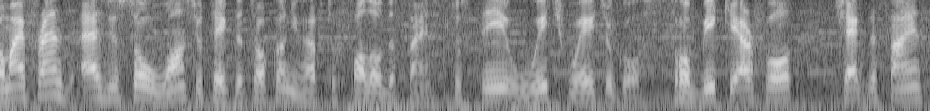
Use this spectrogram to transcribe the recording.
So my friends, as you saw, once you take the token, you have to follow the signs to see which way to go. So be careful, check the signs.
